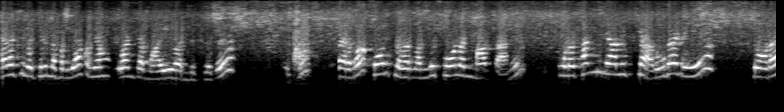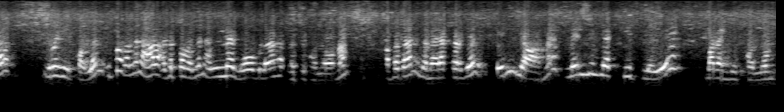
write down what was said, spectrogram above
கரைச்சி வச்சிருந்தபடியா கொஞ்சம் உறைஞ்ச மாதிரி வந்துட்டுது. பாருங்க கோர்ன்ஃபிளவர் வந்து சோழன் மாத்தானே. உங்களை தண்ணி அனுப்பிச்சார். உடனே இதோட இறுகி கொள்ளும் இப்ப வந்து நான் அடுப்பை வந்து நல்ல லோவுல வச்சுக்கொள்ளணும். அப்பதான் இந்த மிரக்கர்கள் தெரியாம மெல்லிய கீட்லயே வதங்கிக் கொள்ளும்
